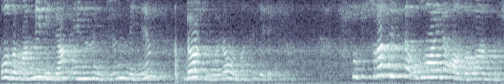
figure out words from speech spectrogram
O zaman ne diyeceğim? Enzim benim 4 numara olması gerekiyor. Substrat ise olayla azalandır.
